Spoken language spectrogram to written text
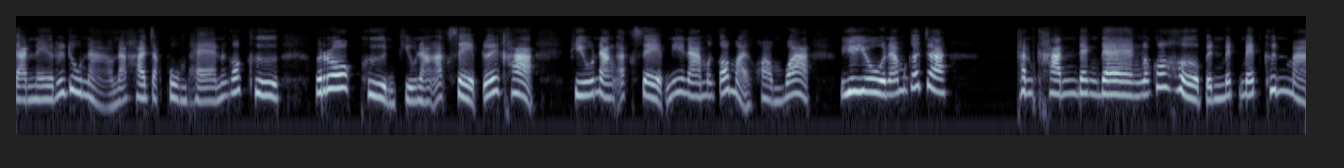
กันในฤดูหนาวนะคะ จากภูมิแพ้นั่นก็คือ โรคผื่นผิวหนังอักเสบด้วยค่ะ ผิวหนังอักเสบนี่นะมันก็หมายความว่าอยู่ๆนะมันก็จะคันๆแดงๆ แล้วก็เห่อเป็นเม็ดๆขึ้นมา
